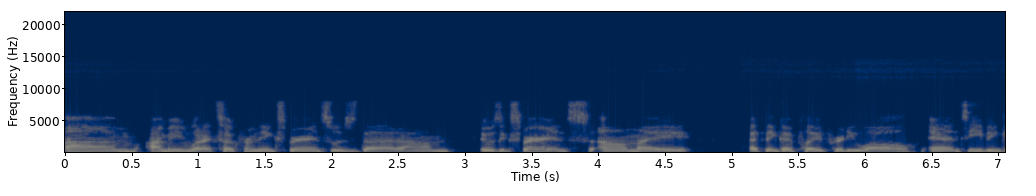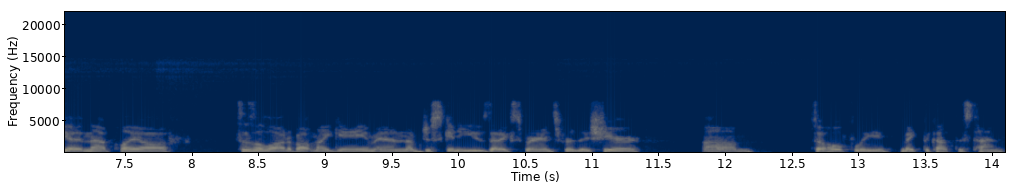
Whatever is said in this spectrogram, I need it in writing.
Um, I mean, what I took from the experience was that um, it was experience. Um, I I think I played pretty well, and to even get in that playoff says a lot about my game. And I'm just going to use that experience for this year um, to hopefully make the cut this time.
